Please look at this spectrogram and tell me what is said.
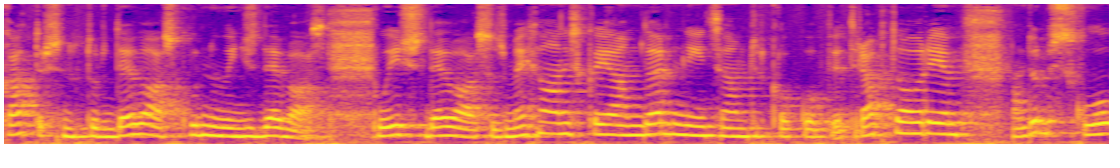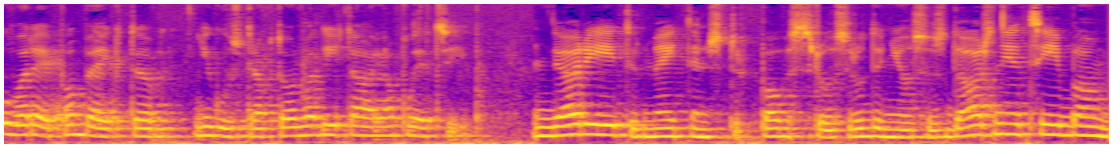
katrs nu, tur devās, kur nu viņš devās. Puisas devās uz mehāniskajām darbnīcām, tur kaut ko pie traktoriem. Darbs skolu varēja pabeigt, iegūst traktoru vadītāju apliecību darīja. Tad meitenes tur pavasaros, rudenos uz dārzniecībām.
